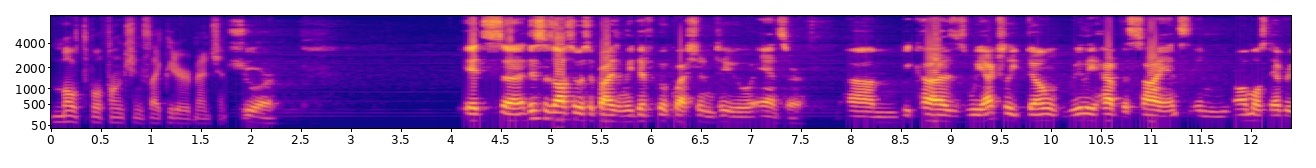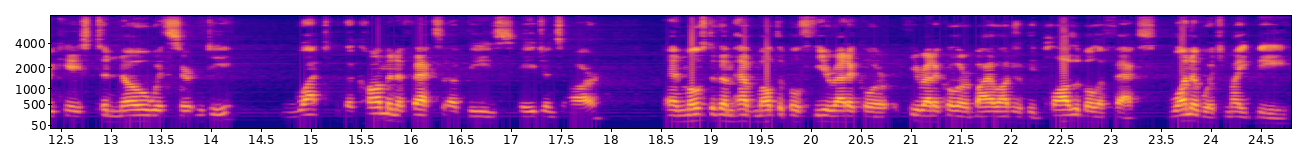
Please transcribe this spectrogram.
multiple functions, like Pieter had mentioned. Sure. It's uh, this is also a surprisingly difficult question to answer um, because we actually don't really have the science in almost every case to know with certainty what the common effects of these agents are and most of them have multiple theoretical or theoretical or biologically plausible effects, one of which might be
